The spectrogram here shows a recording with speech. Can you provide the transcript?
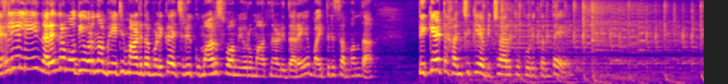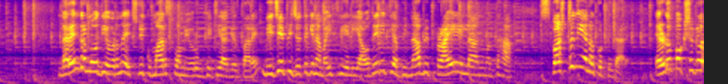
ದೆಹಲಿಯಲ್ಲಿ ನರೇಂದ್ರ ಮೋದಿ ಅವರನ್ನ ಭೇಟಿ ಮಾಡಿದ ಬಳಿಕ ಎಚ್ ಡಿ ಕುಮಾರಸ್ವಾಮಿ ಅವರು ಮಾತನಾಡಿದ್ದಾರೆ. ಮೈತ್ರಿ ಸಂಬಂಧ ಟಿಕೆಟ್ ಹಂಚಿಕೆಯ ವಿಚಾರಕ್ಕೆ ಕುರಿತಂತೆ ನರೇಂದ್ರ ಮೋದಿ ಅವರನ್ನ ಎಚ್ ಡಿ ಕುಮಾರಸ್ವಾಮಿ ಅವರು ಭೇಟಿಯಾಗಿರ್ತಾರೆ. ಬಿಜೆಪಿ ಜೊತೆಗಿನ ಮೈತ್ರಿಯಲ್ಲಿ ಯಾವುದೇ ರೀತಿಯ ಭಿನ್ನಾಭಿಪ್ರಾಯ ಇಲ್ಲ ಅನ್ನುವಂತಹ ಸ್ಪಷ್ಟನೆಯನ್ನು ಕೊಟ್ಟಿದ್ದಾರೆ. ಎರಡೂ ಪಕ್ಷಗಳ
